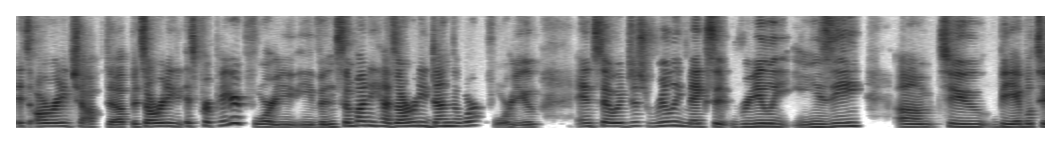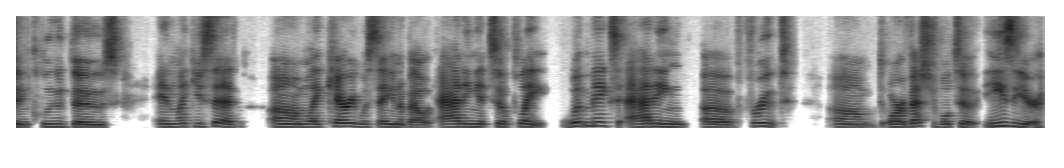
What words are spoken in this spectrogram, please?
it's already chopped up. It's already, it's prepared for you, even. Somebody has already done the work for you. And so it just really makes it really easy um, to be able to include those. And like you said, um, like Carrie was saying about adding it to a plate, what makes adding a fruit um, or a vegetable to easier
